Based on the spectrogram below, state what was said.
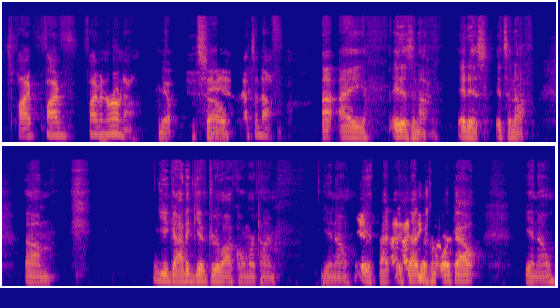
it's five, five, five in a row now. Yep. So. And that's enough. I, I it is enough. It is. It's enough. Um, you got to give Drew Lock one more time. You know, Yeah, if that I- if that doesn't work out, you know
